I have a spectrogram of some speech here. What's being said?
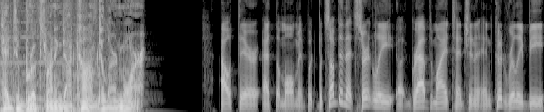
Head to brooksrunning.com to learn more out there at the moment. But but something that certainly uh, grabbed my attention and could really be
